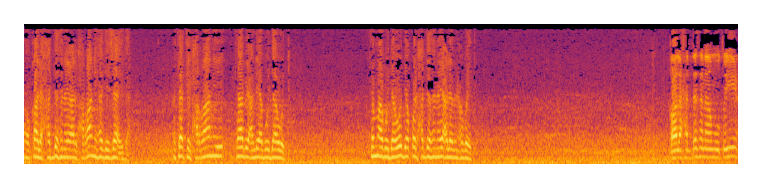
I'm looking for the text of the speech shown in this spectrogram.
أو قال حدثنا يعلى الحراني هذه زائدة. فتأتي الحراني تابعة لأبو داود. ثم أبو داود يقول حدثنا يعلى بن عبيد. قال حدثنا مطيع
